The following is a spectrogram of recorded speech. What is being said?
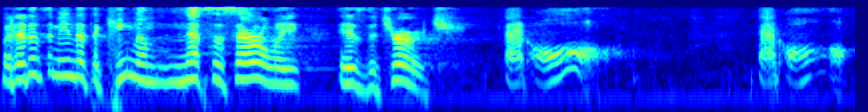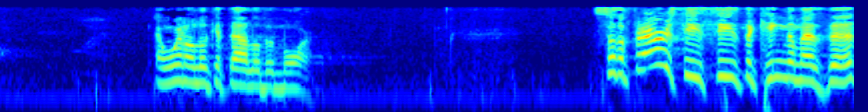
But it doesn't mean that the kingdom necessarily is the church at all. At all. And we're going to look at that a little bit more. So the Pharisee sees the kingdom as this,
